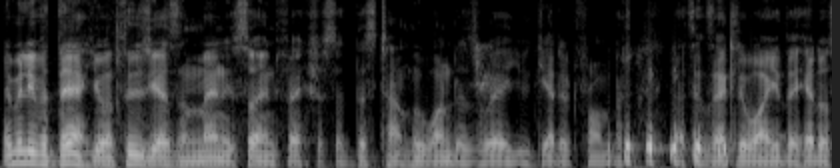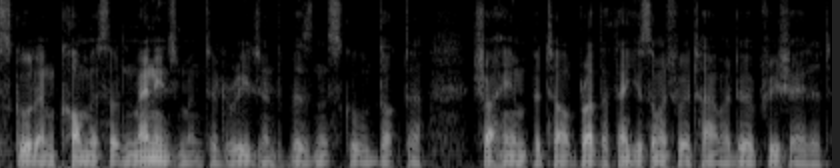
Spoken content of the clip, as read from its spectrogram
Let me leave it there. Your enthusiasm, man, is so infectious at this time. Who wonders where you get it from? But that's exactly why you're the head of school and commerce and management at Regent Business School, Dr. Shahiem Patel. Brother, thank you so much for your time. I do appreciate it.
